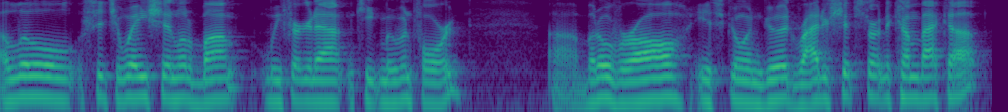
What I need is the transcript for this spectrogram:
a little situation, a little bump. We figure it out and keep moving forward. Uh, but overall, it's going good. Ridership's starting to come back up.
